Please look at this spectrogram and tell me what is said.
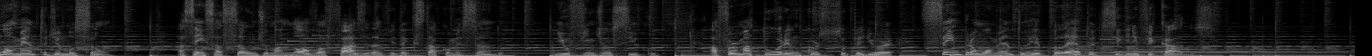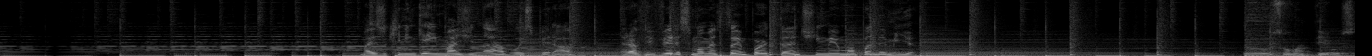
momento de emoção, a sensação de uma nova fase da vida que está começando e o fim de um ciclo. A formatura em um curso superior sempre é um momento repleto de significados. Mas o que ninguém imaginava ou esperava era viver esse momento tão importante em meio a uma pandemia. Eu sou o Matheus,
